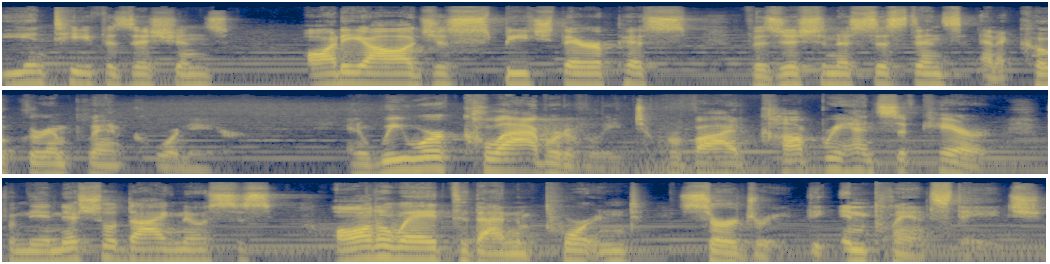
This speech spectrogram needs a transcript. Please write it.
ENT physicians, audiologists, speech therapists, physician assistants, and a cochlear implant coordinator. And we work collaboratively to provide comprehensive care from the initial diagnosis all the way to that important surgery, the implant stage.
